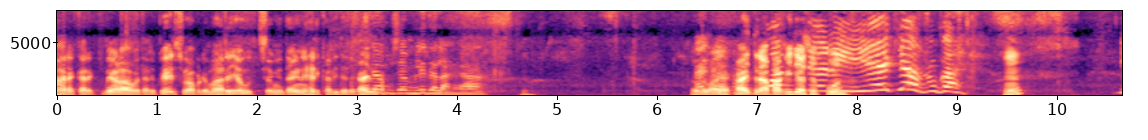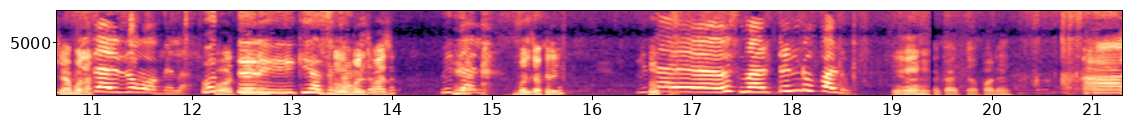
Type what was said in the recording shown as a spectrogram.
મારે ક્યારેક મેળા આવે પહેરશું આપણે. મારે એવું જ છે મેં ત્રણે હરખા લીધા હતા કાંઈ લીધેલા હા. કાતરા પાકી જશે ફૂલ. હે? ક્યાં બોલા? ઓ તેરી ક્યાં છે હું બોલતો પાછો? બોલતો ખરી. કાતરા પાડે. આ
